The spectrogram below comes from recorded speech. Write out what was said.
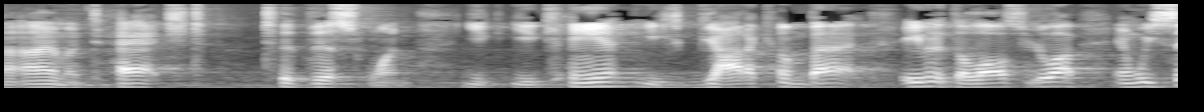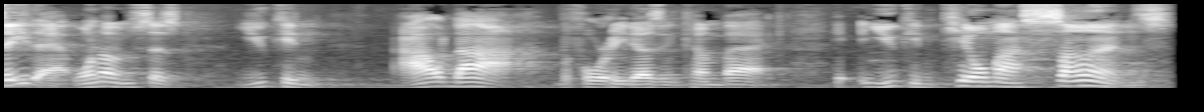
I am attached to this one. You, you can't, he's got to come back, even at the loss of your life. And we see that. One of them says, You can I'll die before he doesn't come back. You can kill my sons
